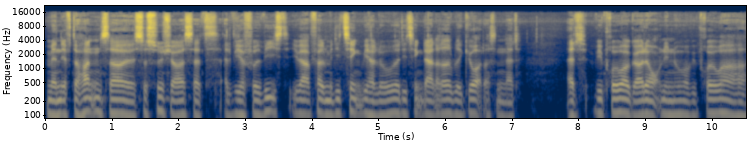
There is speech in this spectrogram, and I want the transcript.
men efterhånden, så, øh, så synes jeg også, at, at vi har fået vist, i hvert fald med de ting, vi har lovet, og de ting, der allerede er blevet gjort, og sådan at, at vi prøver at gøre det ordentligt nu, og vi prøver at,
